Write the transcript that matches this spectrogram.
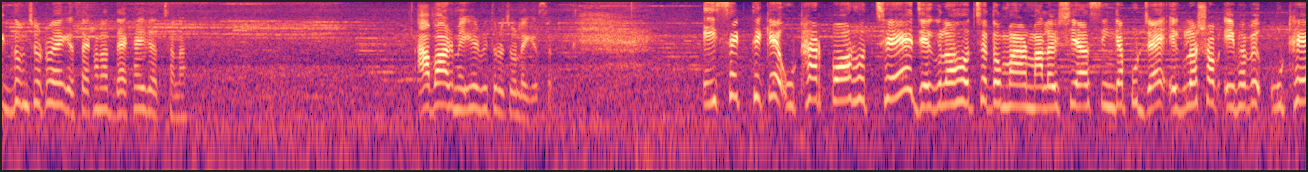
একদম ছোট হয়ে গেছে, এখন আর দেখাই যাচ্ছে না। আবার মেঘের ভিতরে চলে গেছে। এই সাইড থেকে উঠার পর হচ্ছে যেগুলো হচ্ছে তোমার মালয়েশিয়া, সিঙ্গাপুর যায়, এগুলো সব এইভাবে উঠে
